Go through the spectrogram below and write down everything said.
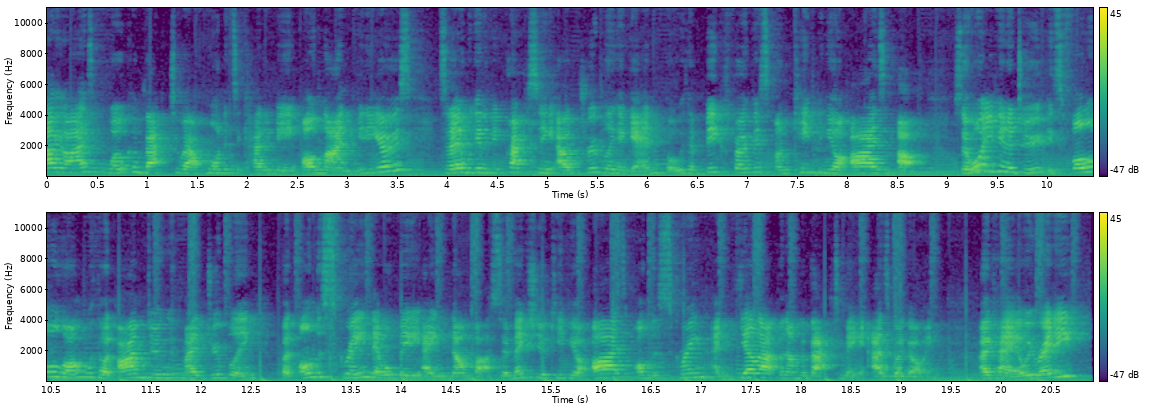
Hi guys, welcome back to our Hornets Academy online videos. Today we're going to be practicing our dribbling again, but with a big focus on keeping your eyes up. So what you're going to do is follow along with what I'm doing with my dribbling, but on the screen there will be a number. So make sure you keep your eyes on the screen and yell out the number back to me as we're going. Okay, are we ready?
